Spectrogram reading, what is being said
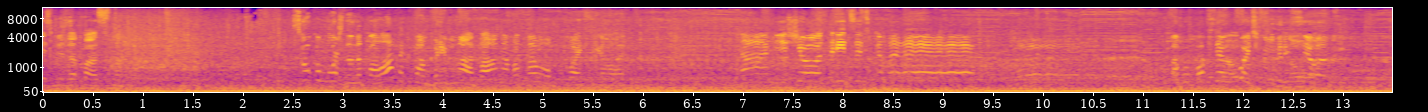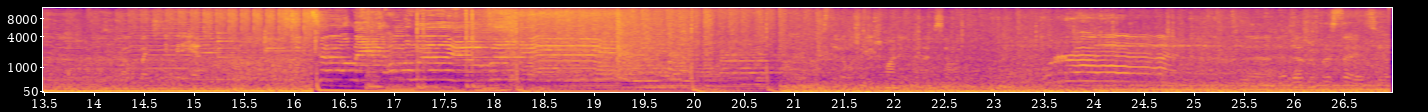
есть безопасно. Сколько можно на палатах там бревна, да, нам одного хватило. Нам еще 30 км. Папа по всем кочкам трясет. Ура! Да, я даже представить себе.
